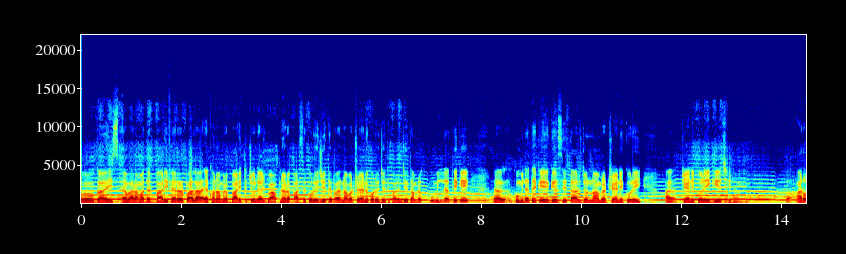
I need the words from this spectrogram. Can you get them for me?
তো গাইস এবার আমাদের বাড়ি ফেরার পালা। এখন আমরা বাড়িতে চলে আসব। আপনারা বাসে করে যেতে পারেন, আবার ট্রেনে করে যেতে পারেন। যেহেতু আমরা কুমিল্লা থেকে কুমিল্লা থেকে গেছি, তার জন্য আমরা ট্রেনে করেই ট্রেনে করেই গিয়েছিলাম। তো আরও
